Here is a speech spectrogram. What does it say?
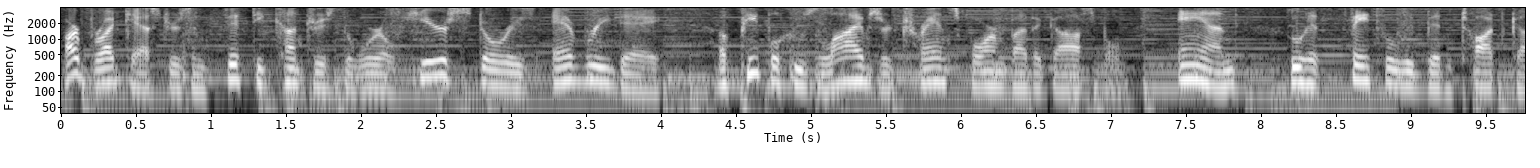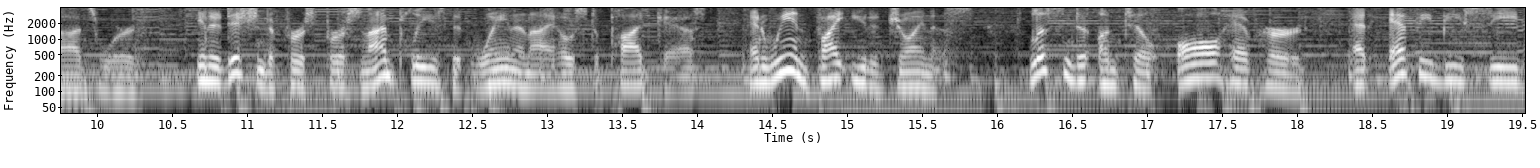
Our broadcasters in 50 countries of the world hear stories every day of people whose lives are transformed by the gospel and who have faithfully been taught God's Word. In addition to First Person, I'm pleased that Wayne and I host a podcast, and we invite you to join us. Listen to Until All Have Heard at febc.org.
